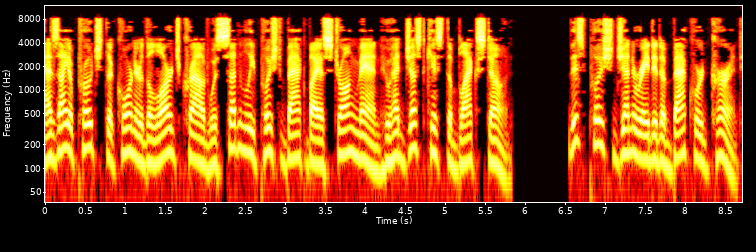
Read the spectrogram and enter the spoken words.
As I approached the corner the large crowd was suddenly pushed back by a strong man who had just kissed the Black Stone. This push generated a backward current,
